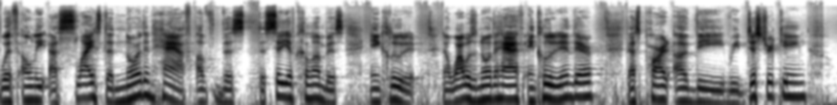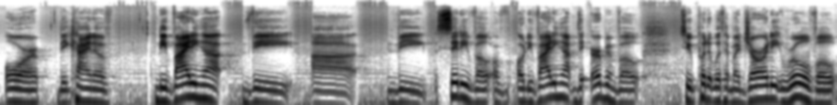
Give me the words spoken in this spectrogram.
with only a slice, the northern half of the, the city of Columbus included. Now, why was the northern half included in there? That's part of the redistricting or the kind of dividing up the uh, the city vote or, or dividing up the urban vote to put it with a majority rural vote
